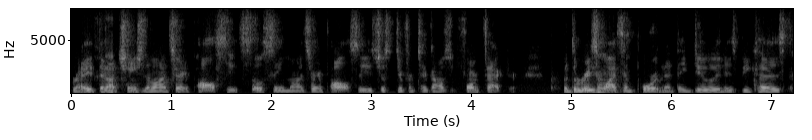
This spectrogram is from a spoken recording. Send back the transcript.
right? They're not changing the monetary policy. It's still the same monetary policy. It's just different technology form factor. But the reason why it's important that they do it is because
